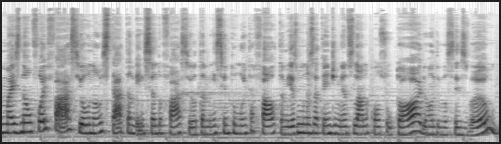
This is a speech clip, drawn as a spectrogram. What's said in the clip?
mas não foi fácil, ou não está também sendo fácil. Eu também sinto muita falta, mesmo nos atendimentos lá no consultório, onde vocês vão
